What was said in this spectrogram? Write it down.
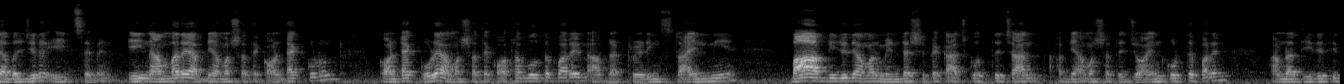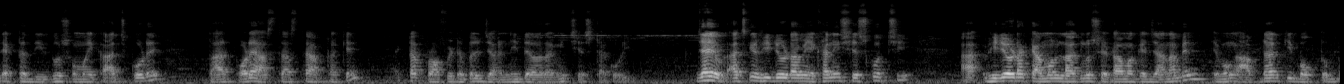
double zero eight seven এই নাম্বারে আপনি আমার সাথে কন্ট্যাক্ট করুন। কন্ট্যাক্ট করে আমার সাথে কথা বলতে পারেন আপনার ট্রেডিং স্টাইল নিয়ে। বা আপনি যদি আমার মেন্টারশিপে কাজ করতে চান, আপনি আমার সাথে জয়েন করতে পারেন। আমরা ধীরে ধীরে একটা দীর্ঘ সময় কাজ করে, তারপরে আস্তে আস্তে আপনাকে একটা প্রফিটেবল জার্নি দেওয়ার আমি চেষ্টা করি। যাই হোক, আজকের ভিডিওটা আমি এখানেই শেষ করছি। ভিডিওটা কেমন লাগল সেটা আমাকে জানাবেন এবং আপনার কি বক্তব্য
